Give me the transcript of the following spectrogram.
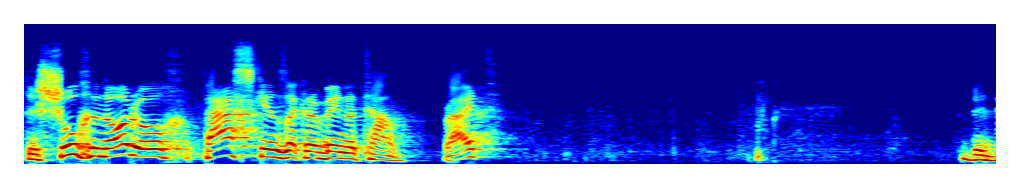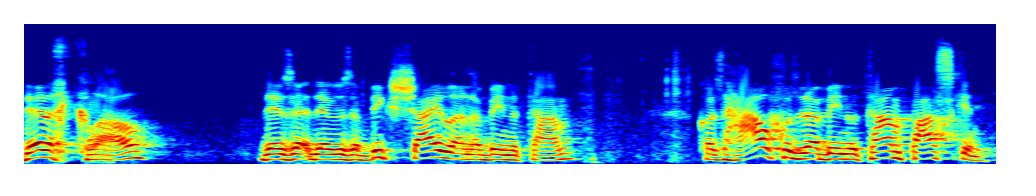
The Shulchan Aruch paskins like Rabbeinu Tam, right? Bederech Klal, there's a, there was a big shaila on Rabbeinu Tam, because how could Rabbeinu Tam paskin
